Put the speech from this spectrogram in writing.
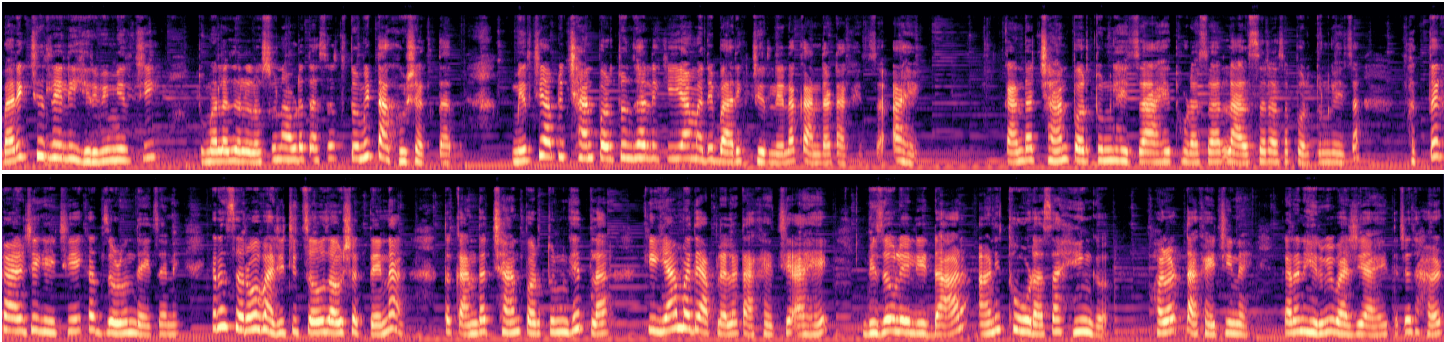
बारीक चिरलेली हिरवी मिरची तुम्हाला जर लसूण आवडत असेल तर तुम्ही टाकू शकतात. मिरची आपली छान परतून झाली की यामध्ये बारीक चिरलेला कांदा टाकायचा आहे. कांदा छान परतून घ्यायचा आहे थोडासा लालसर असा परतून घ्यायचा. फक्त काळजी घ्यायची आहे का जळून द्यायचा नाही? कारण सर्व भाजीची चव जाऊ शकते ना? तर कांदा छान परतून घेतला की यामध्ये आपल्याला टाकायची आहे भिजवलेली डाळ आणि थोडासा हिंग. हळद टाकायची नाही कारण हिरवी भाजी आहे त्याच्यात हळद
